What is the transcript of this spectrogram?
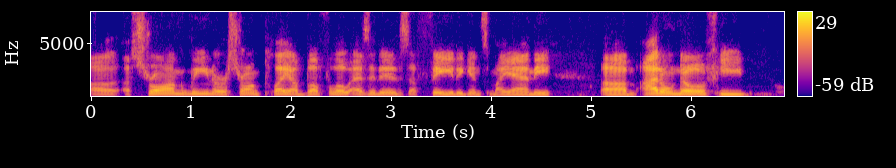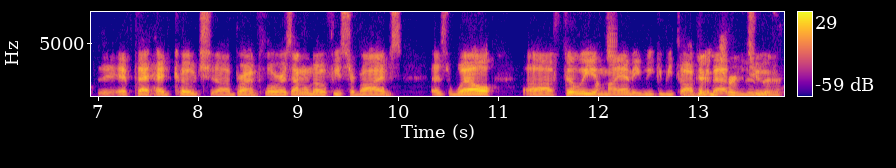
a, a strong lean or a strong play on Buffalo as it is a fade against Miami. Um, I don't know if he, if that head coach uh, Brian Flores, I don't know if he survives as well. Uh, Philly and Miami, we could be talking about two. there.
